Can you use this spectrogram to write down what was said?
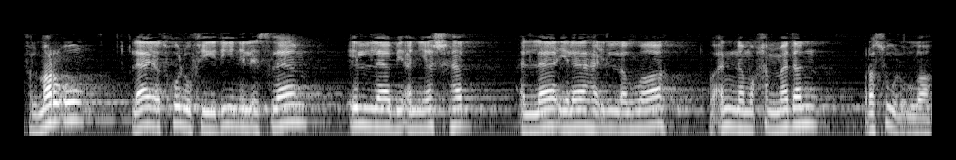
فالمرء لا يدخل في دين الإسلام إلا بأن يشهد أن لا إله إلا الله وأن محمدا رسول الله.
